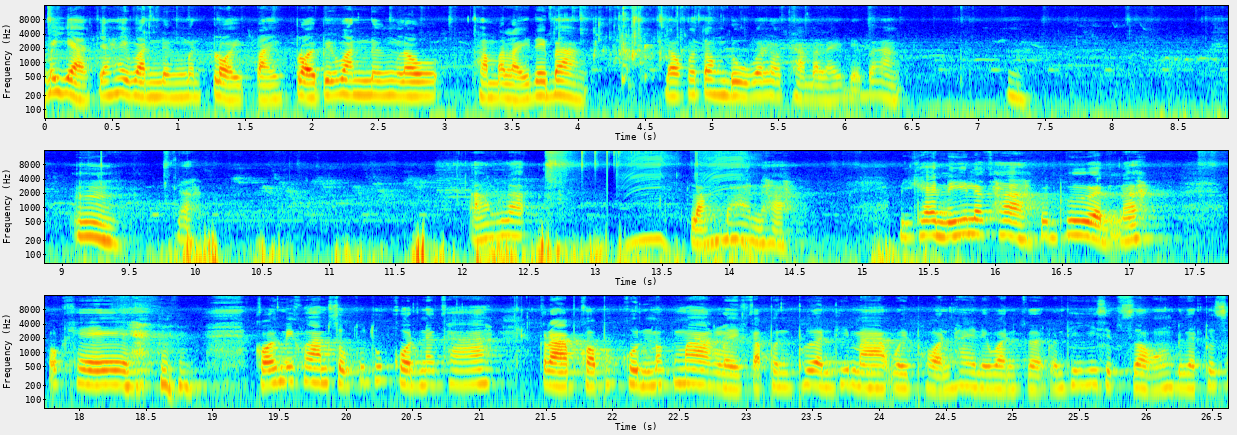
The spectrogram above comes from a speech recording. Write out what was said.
ไม่อยากจะให้วันหนึ่งมันปล่อยไป ปล่อยไปวันหนึ่งเราทำอะไรได้บ้าง เราก็ต้องดูว่าเราทำอะไรได้บ้างอืมอืมนะเอาละหลังบ้านค่ะ มีแค่นี้แหละค่ะ เพื่อนๆนะ โอเค ขอให้มีความสุขทุกๆ คนนะคะ กราบขอบพระคุณมาก ๆ เลยกับเพื่อนๆ ที่มาอวยพรให้ในวันเกิดวันที่ 22 เดือนพฤษ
